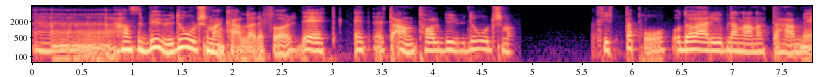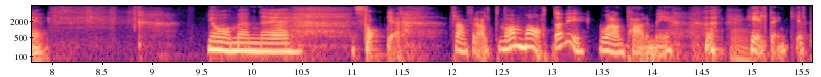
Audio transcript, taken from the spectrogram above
eh, hans budord som han kallar det för. Det är ett, ett, ett, antal budord som man tittar på. Och då är det ju bland annat det här med ja men eh, socker framförallt. Vad matar vi våran tarm med? Mm. Helt enkelt.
